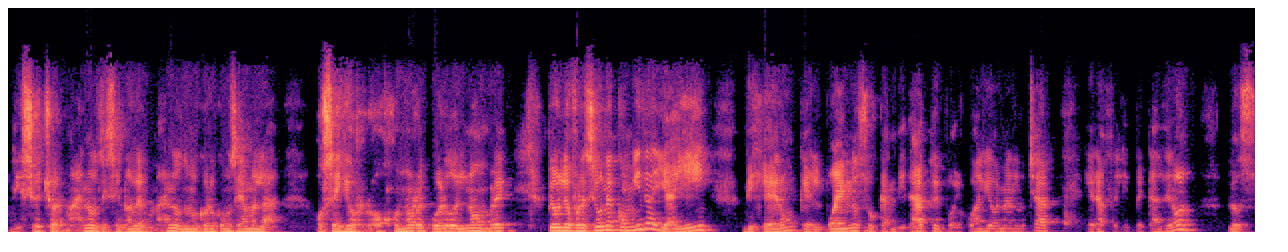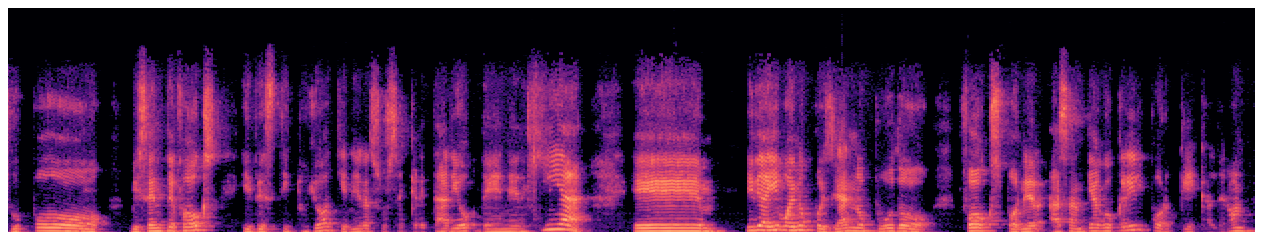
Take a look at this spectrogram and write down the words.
18 hermanos, 19 hermanos, no me acuerdo cómo se llama la, o sello rojo, no recuerdo el nombre, pero le ofreció una comida y ahí dijeron que el bueno, su candidato y por el cual iban a luchar, era Felipe Calderón. Lo supo Vicente Fox y destituyó a quien era su secretario de energía. Eh, y de ahí, bueno, pues ya no pudo Fox poner a Santiago Krill porque Calderón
